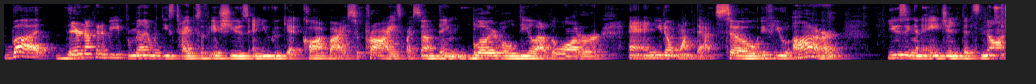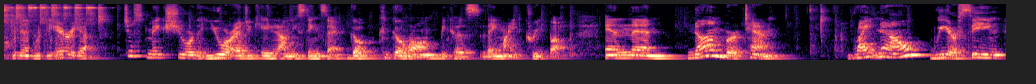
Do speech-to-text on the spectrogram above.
But they're not going to be familiar with these types of issues, and you could get caught by surprise by something, blow your whole deal out of the water, and you don't want that. So if you are using an agent that's not familiar with the area, just make sure that you are educated on these things that go could go wrong because they might creep up. And then number 10, right now we are seeing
